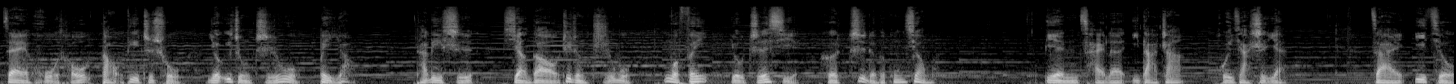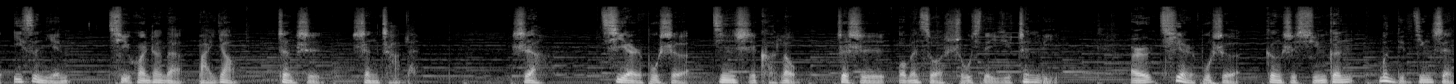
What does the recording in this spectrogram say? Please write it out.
在虎头倒地之处有一种植物被咬。他立时想到，这种植物莫非有止血和治疗的功效吗？便采了一大扎回家试验。在一九一四年，曲焕章的白药正式生产了。是啊，锲而不舍，金石可镂。这是我们所熟悉的一句真理，而锲而不舍更是寻根问题的精神，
